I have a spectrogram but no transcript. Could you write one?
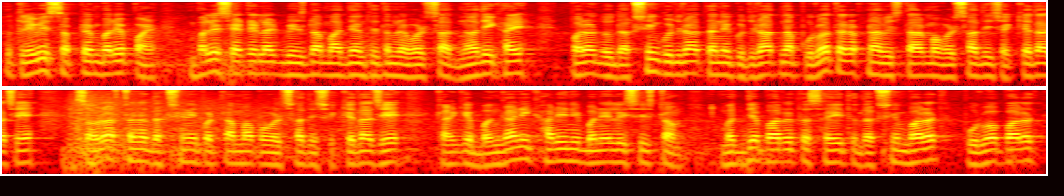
તો ત્રેવીસ સપ્ટેમ્બરે પણ ભલે સેટેલાઇટ બેઝના માધ્યમથી તમને વરસાદ ન દેખાય, પરંતુ દક્ષિણ ગુજરાત અને ગુજરાતના પૂર્વ તરફના વિસ્તારમાં વરસાદની શક્યતા છે. સૌરાષ્ટ્રના દક્ષિણી પટ્ટામાં પણ વરસાદની શક્યતા છે, કારણ કે બંગાળની ખાડીની બનેલી સિસ્ટમ મધ્ય ભારત સહિત દક્ષિણ ભારત, પૂર્વ ભારત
